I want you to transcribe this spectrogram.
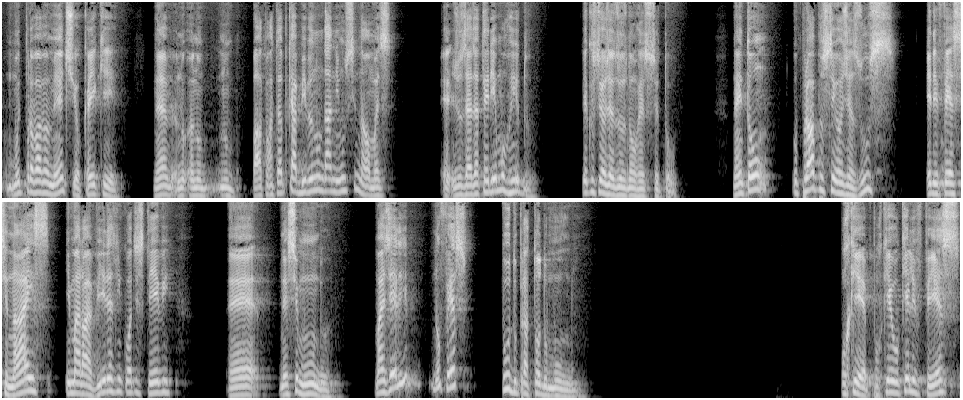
muito provavelmente, eu creio que, né, eu não, eu não, não bato martelo porque a Bíblia não dá nenhum sinal, mas eh, José já teria morrido. Por que, que o Senhor Jesus não ressuscitou? Né? Então, o próprio Senhor Jesus, ele fez sinais e maravilhas enquanto esteve é, nesse mundo. Mas ele não fez tudo para todo mundo. Por quê? Porque o que ele fez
